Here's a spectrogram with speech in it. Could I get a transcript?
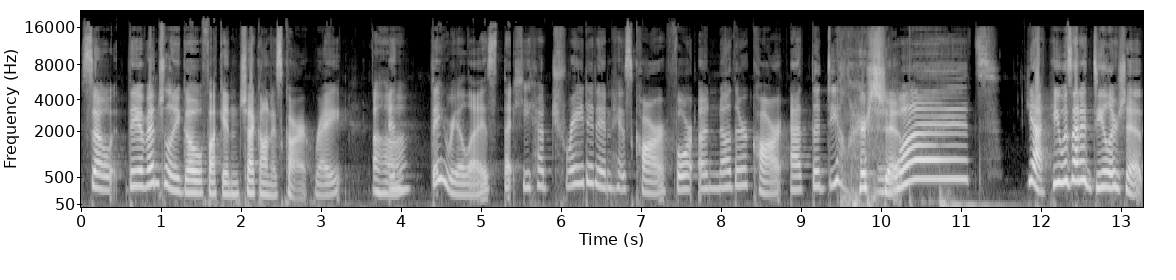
So they eventually go fucking check on his car, right? Uh-huh. And they realize that he had traded in his car for another car at the dealership. What? Yeah, he was at a dealership.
